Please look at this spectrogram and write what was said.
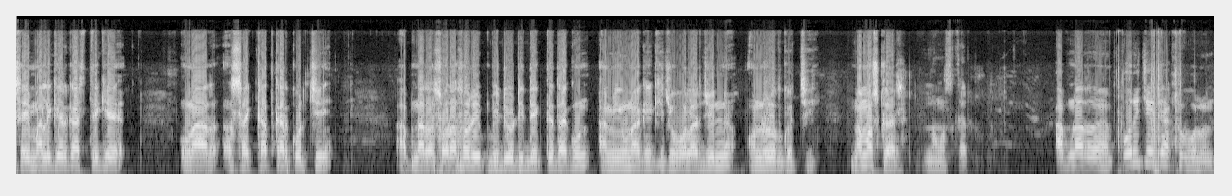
সেই মালিকের কাছ থেকে ওনার সাক্ষাৎকার করছি। আপনারা সরাসরি ভিডিওটি দেখতে থাকুন। আমি ওনাকে কিছু বলার জন্য অনুরোধ করছি। নমস্কার। নমস্কার। আপনার পরিচয়টা একটু বলুন।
